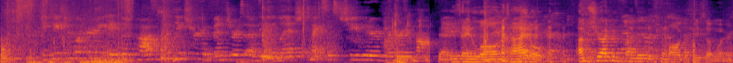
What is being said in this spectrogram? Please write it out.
In case you're wondering, it's the positively true adventures of the alleged Texas cheerleader murdering mom. That is a long title. I'm sure I can find it in his filmography somewhere.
